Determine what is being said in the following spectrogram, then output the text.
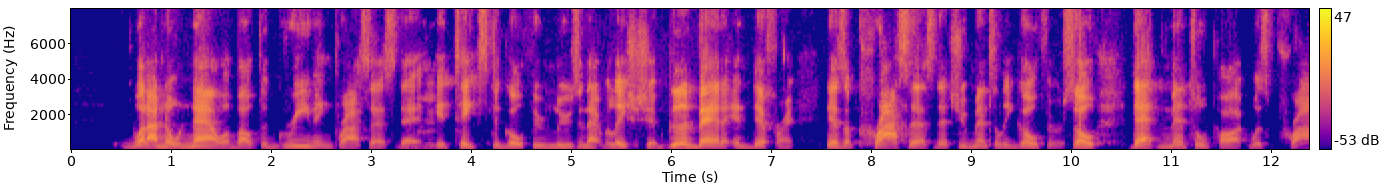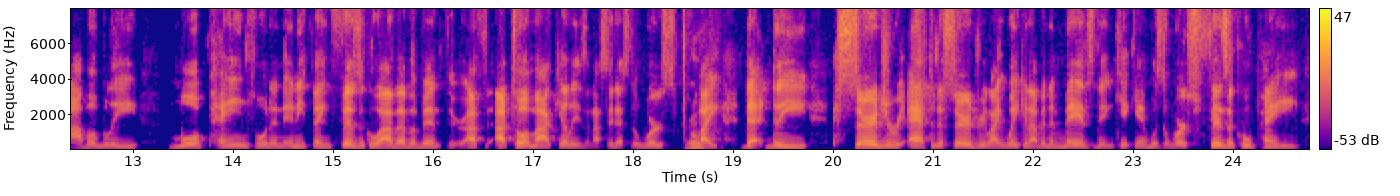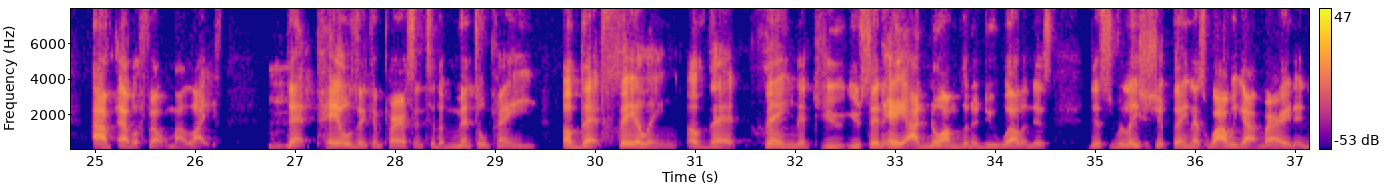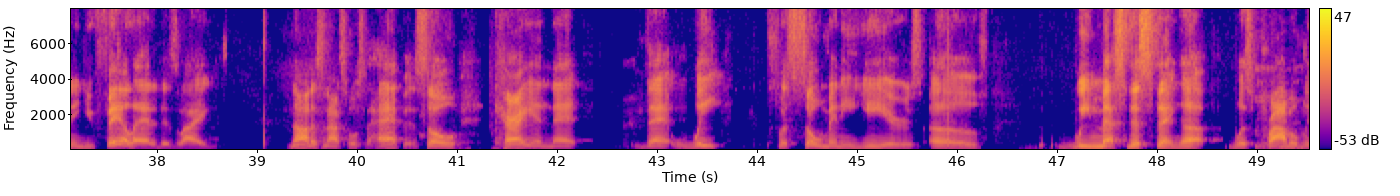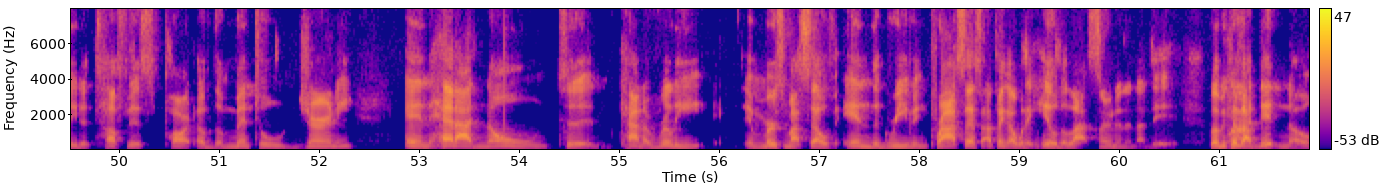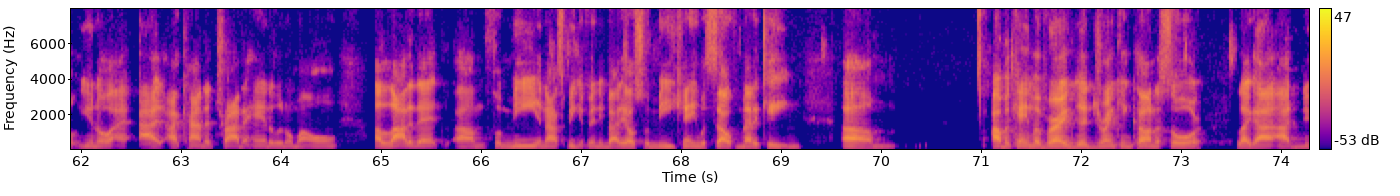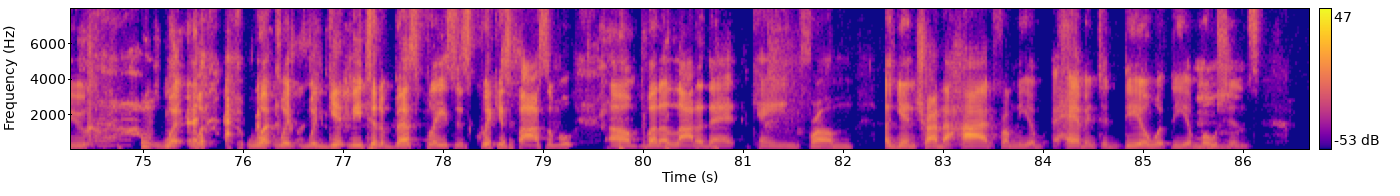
what I know now about the grieving process that Mhm. it takes to go through losing that relationship. Good, bad, or indifferent, there's a process that you mentally go through. So that mental part was probably more painful than anything physical I've ever been through. I, I tore my Achilles and I say that's the worst. Ooh. Like that the surgery after the surgery, like waking up and the meds didn't kick in was the worst physical pain I've ever felt in my life Mhm. that pales in comparison to the mental pain of that failing of that thing that you you said hey i know i'm going to do well in this this relationship thing that's why we got married and then you fail at it. it is like no that's not supposed to happen so carrying that that weight for so many years of we messed this thing up was Mhm. probably the toughest part of the mental journey and had i known to kind of really immerse myself in the grieving process i think i would have healed a lot sooner than i did but because Wow. i didn't know you know i i, I kind of tried to handle it on my own a lot of that um, for me and not speaking for anybody else for me came with self-medicating um, i became a very good drinking connoisseur like I, I knew what what what would, would get me to the best place as quick as possible. Um, but a lot of that came from again trying to hide from the having to deal with the emotions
